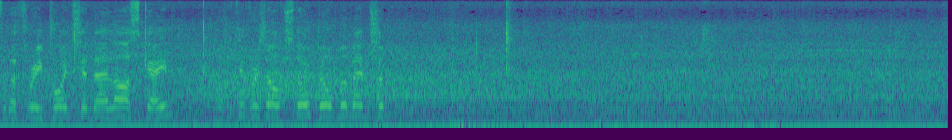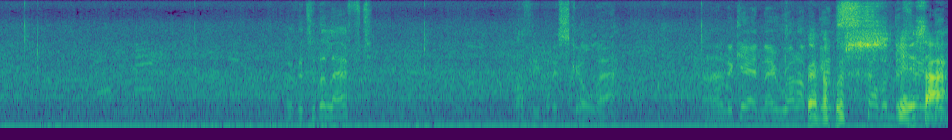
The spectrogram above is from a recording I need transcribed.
for the three points in their last game. Positive results though, build momentum. Over to the left. Lovely bit of skill there. And again they run up Oke, bagus. Kiesa.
